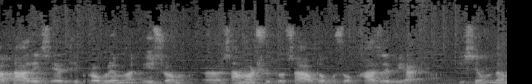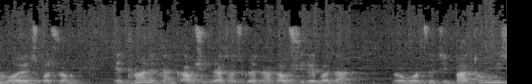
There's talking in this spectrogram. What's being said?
აქ არის ერთი პრობლემა ის, რომ სამარშრუტო საავტობუსო ხაზები ისე უნდა მოეწყოს, რომ ერთმანეთთან კავშირი რასაც ქვია დაკავშირება და როგორც ვიცი ბათუმის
